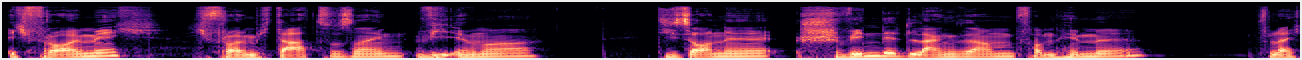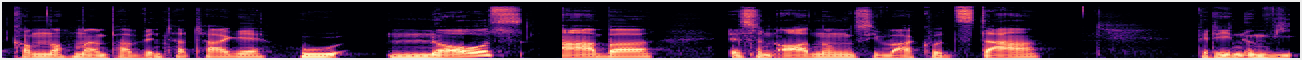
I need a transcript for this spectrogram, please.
Ich freue mich. Ich freue mich da zu sein, wie immer. Die Sonne schwindet langsam vom Himmel. Vielleicht kommen noch mal ein paar Wintertage. Who knows? Aber ist in Ordnung. Sie war kurz da. Wir reden irgendwie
